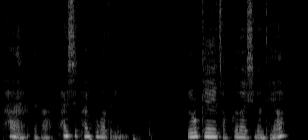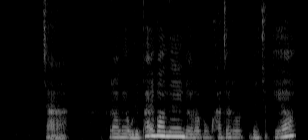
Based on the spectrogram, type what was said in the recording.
8에다 88도가 되겠네요. 이렇게 접근하시면 돼요. 자, 그러면 우리 8번은 여러분 과제로 내줄게요.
